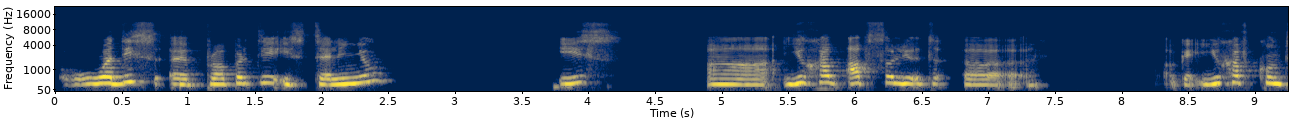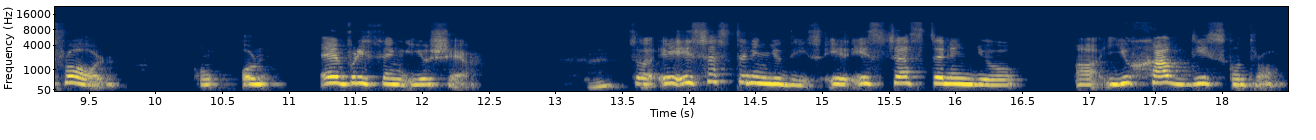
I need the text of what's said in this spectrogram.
what this uh, property is telling you is uh, you have absolute, uh, okay, you have control on, on everything you share. Okay. So it- it's just telling you this, It- it's just telling you, uh, you have this control.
